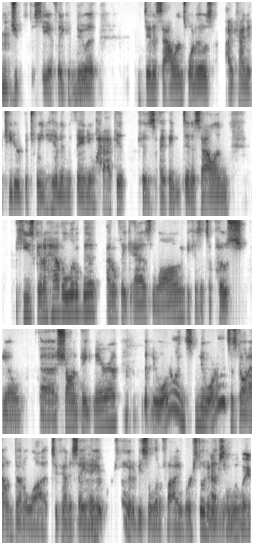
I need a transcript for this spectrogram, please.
mm. just to see if they can do it. Dennis Allen's one of those. I kind of teetered between him and Nathaniel Hackett because I think Dennis Allen, he's going to have a little bit. I don't think as long because it's a post, you know, uh, Sean Payton era. Mm-hmm. But New Orleans, New Orleans has gone out and done a lot to kind of say, mm-hmm. "Hey, we're still going to be solidified. We're still going to absolutely."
